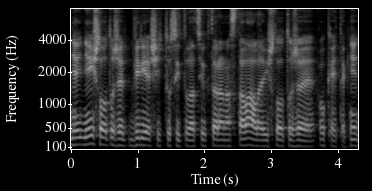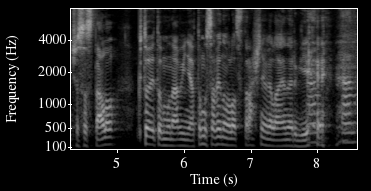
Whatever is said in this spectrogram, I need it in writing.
ne, neišlo o to, že vyriešiť tú situáciu, ktorá nastala, ale išlo o to, že OK, tak niečo sa stalo, kto je tomu na víne a tomu sa venovalo strašne veľa energie. Áno, áno.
